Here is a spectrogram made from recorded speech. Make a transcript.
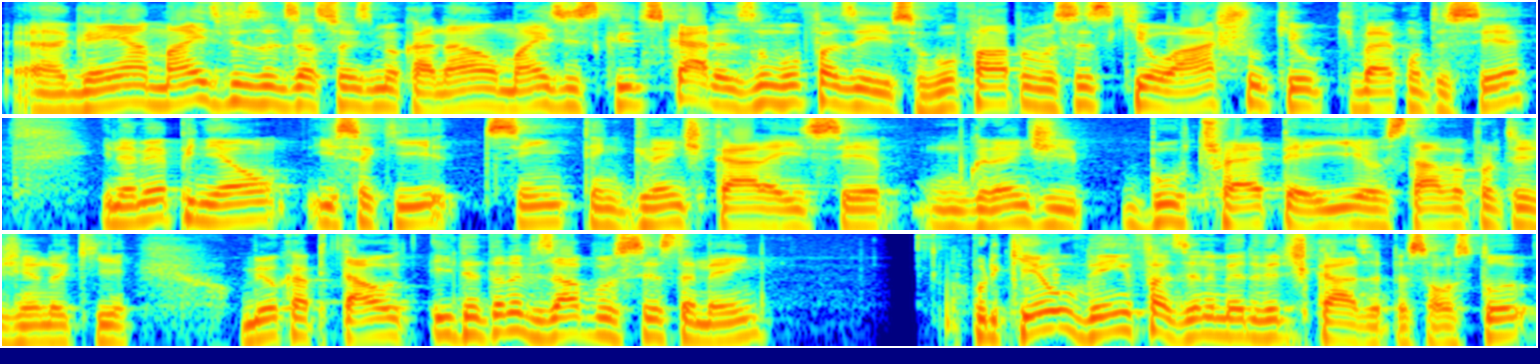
Uh, ganhar mais visualizações no meu canal, mais inscritos. Cara, eu não vou fazer isso. Eu vou falar para vocês que eu acho que, que vai acontecer. E na minha opinião, isso aqui, sim, tem grande cara aí ser um grande bull trap aí. Eu estava protegendo aqui o meu capital e tentando avisar vocês também. Porque eu venho fazendo meu dever de casa, pessoal. Estou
